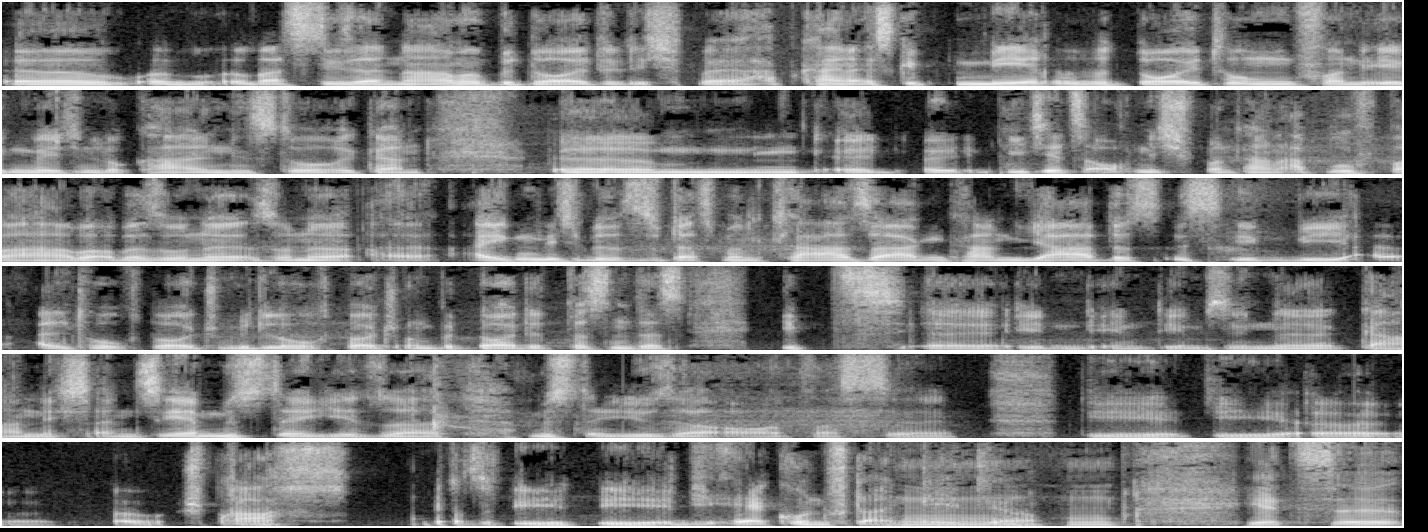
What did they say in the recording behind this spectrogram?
äh, was dieser Name bedeutet. Ich äh, habe keine, es gibt mehrere Deutungen von irgendwelchen lokalen Historikern, ähm, äh, die ich jetzt auch nicht spontan abrufbar habe, aber so eine so eine äh, eigentliche, dass man klar sagen kann, ja, das ist irgendwie Althochdeutsch, Mittelhochdeutsch und bedeutet das und das gibt's äh, in in dem Sinne gar nicht. Ein sehr mysteriöser mysteriöser Ort, was äh, die die äh, Sprach also die, die, die Herkunft angeht, ja. Mhm. Jetzt äh,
